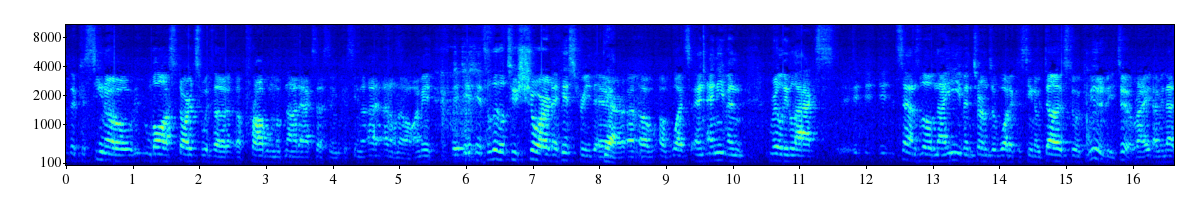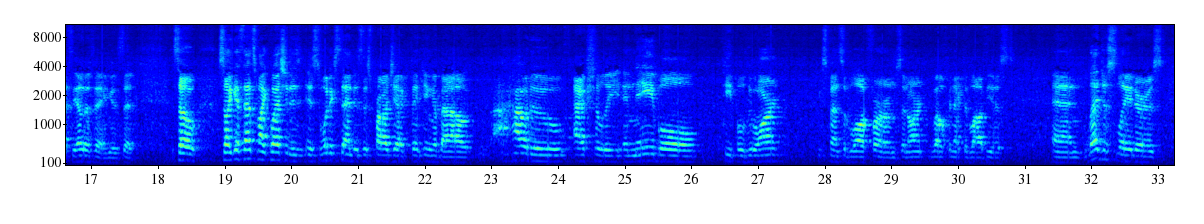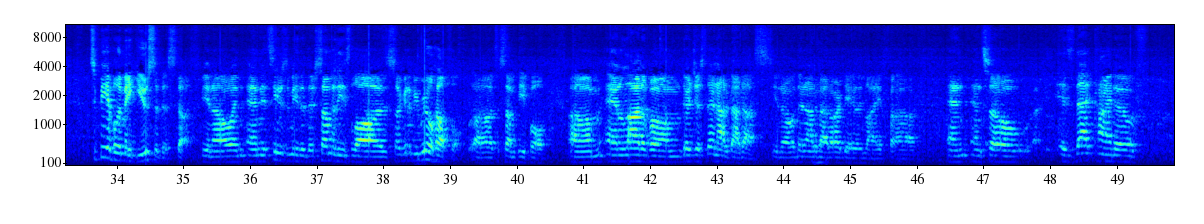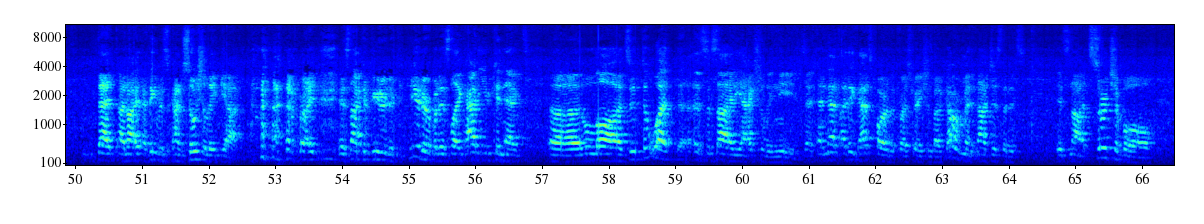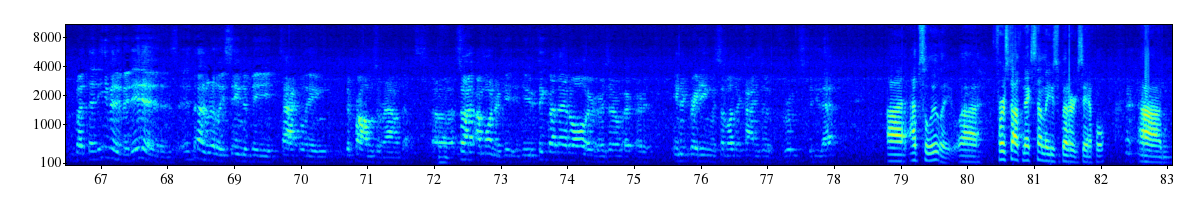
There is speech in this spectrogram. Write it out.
the casino law starts with a, a problem of not accessing casino. I, I don't know. I mean, it, it, it's a little too short a history there Yeah. of, of what's, and, and even really lacks, it, it, it sounds a little naive in terms of what a casino does to a community too, right? I mean, that's the other thing is that, so, so I guess that's my question is, is to what extent is this project thinking about how to actually enable people who aren't expensive law firms and aren't well-connected lobbyists and legislators to be able to make use of this stuff, you know, and, and it seems to me that there's some of these laws are going to be real helpful uh, to some people, um, and a lot of them they're just they're not about us, you know, they're not about our daily life, uh, and and so is that kind of that I, I think it was a kind of social API, right? It's not computer to computer, but it's like how do you connect uh, law to, to what society actually needs, and, and that I think that's part of the frustration about government, not just that it's it's not searchable, but that even if it is, it doesn't really seem to be tackling the problems around us. Uh, so I, I'm wondering, do, do you think about that at all, or, or is there or integrating with some other kinds of groups to do that? Uh, absolutely. Uh, first off, next time I use a better example. Um,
